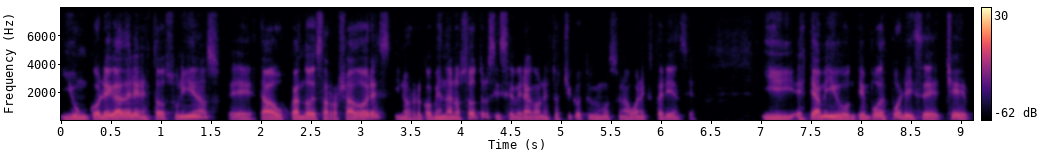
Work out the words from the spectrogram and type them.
y un colega de él en Estados Unidos eh, estaba buscando desarrolladores y nos recomienda a nosotros y se mira con estos chicos tuvimos una buena experiencia. Y este amigo un tiempo después le dice, che,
